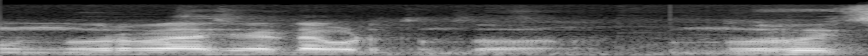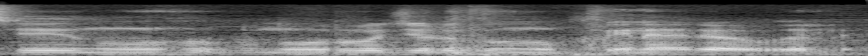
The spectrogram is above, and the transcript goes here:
മുന്നൂറ് പ്രാവശ്യമായിട്ടാ കൊടുത്തെന്ന് തോന്നുന്നു. മുന്നൂറ് വെച്ച് നൂറ് നൂറ് വെച്ച് എടുക്കുമ്പോൾ മുപ്പതിനായിരം ആവുമല്ലേ?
